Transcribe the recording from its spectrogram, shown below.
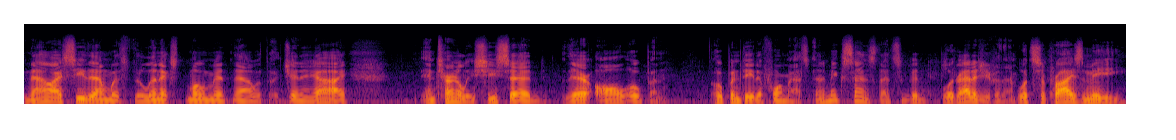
Now I see them with the Linux movement. Now with Gen AI, internally, she said they're all open, open data formats, and it makes sense. That's a good What- strategy for them. What surprised me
